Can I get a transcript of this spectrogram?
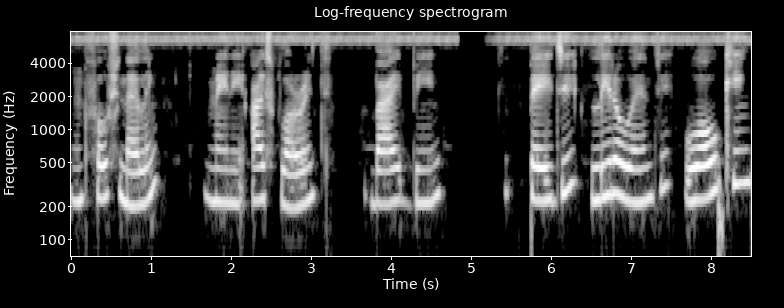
unfortunately, many are exploited by being paid little and working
